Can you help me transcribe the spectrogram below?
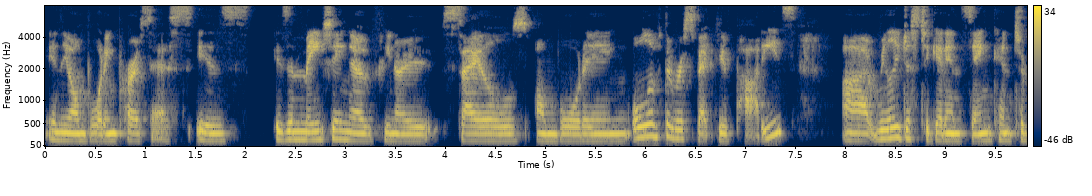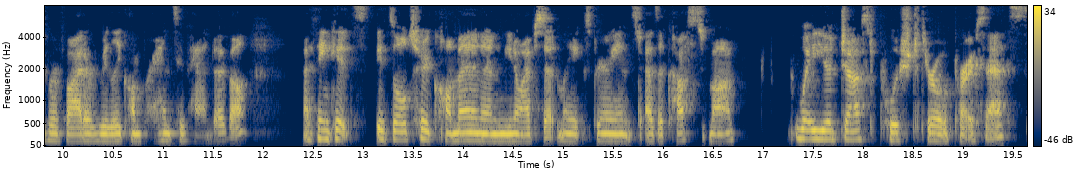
in the onboarding process is is a meeting of you know sales, onboarding, all of the respective parties, uh, really just to get in sync and to provide a really comprehensive handover. I think it's it's all too common, and you know I've certainly experienced as a customer where you're just pushed through a process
